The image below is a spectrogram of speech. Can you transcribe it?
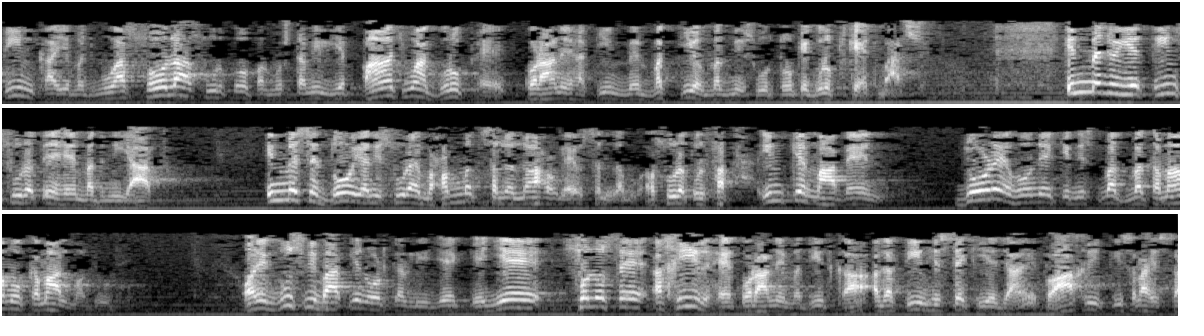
تین کا یہ مجموعہ سولہ صورتوں پر مشتمل یہ پانچواں گروپ ہے قرآن حکیم میں مکی اور مدنی صورتوں کے گروپ کے اعتبار سے۔ ان میں جو یہ تین صورتیں ہیں مدنیات، ان میں سے دو یعنی سورہ محمد صلی اللہ علیہ وسلم اور سورت الفتح، ان کے مابین جوڑے ہونے کی نسبت ب تمام و کمال موجود ہے اور ایک دوسری بات یہ نوٹ کر لیجیے کہ یہ سلو سے اخیر ہے قرآن مجید کا۔ اگر تین حصے کیے جائیں تو آخری تیسرا حصہ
